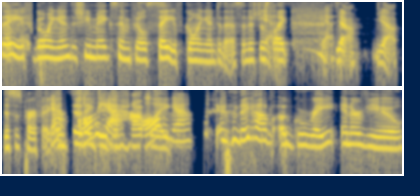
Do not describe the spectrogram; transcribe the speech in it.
It's safe good. going into she makes him feel safe going into this. And it's just Yes. like, Yes. yeah, yeah, this is perfect. Yeah. And so they do yeah. they have All like yeah. they have a great interview.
